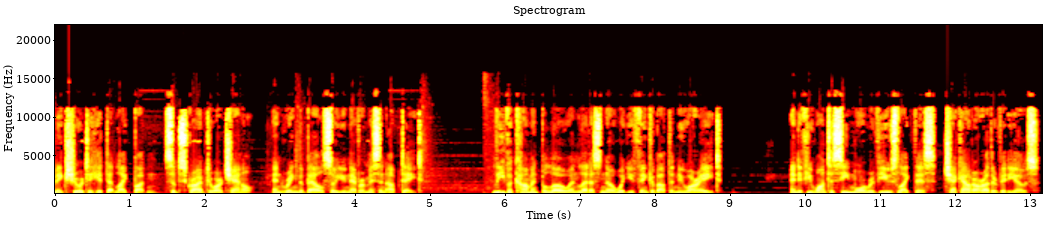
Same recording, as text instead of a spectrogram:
make sure to hit that like button, subscribe to our channel, and ring the bell so you never miss an update. Leave a comment below and let us know what you think about the new R8. And if you want to see more reviews like this, check out our other videos.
